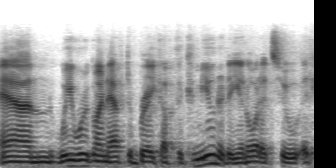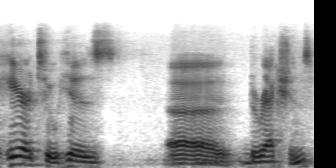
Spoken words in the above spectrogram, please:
And we were going to have to break up the community in order to adhere to his uh, directions.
